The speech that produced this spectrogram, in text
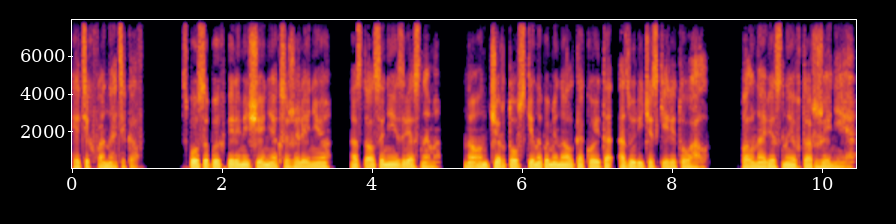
этих фанатиков. Способ их перемещения, к сожалению, остался неизвестным, но он чертовски напоминал какой-то азурический ритуал. Полновесное вторжение,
